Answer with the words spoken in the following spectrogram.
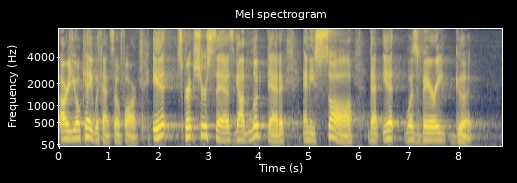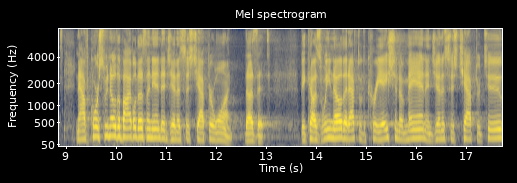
Are you okay with that so far? It, scripture says, God looked at it and He saw that it was very good. Now, of course, we know the Bible doesn't end in Genesis chapter 1, does it? Because we know that after the creation of man in Genesis chapter 2,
